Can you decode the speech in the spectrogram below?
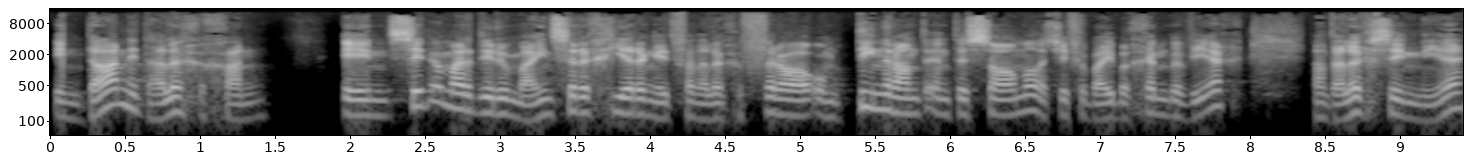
En dan het hulle gegaan en sê nou maar die Romeinse regering het van hulle gevra om R10 in te samel as jy verby begin beweeg, dan het hulle gesê nee,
